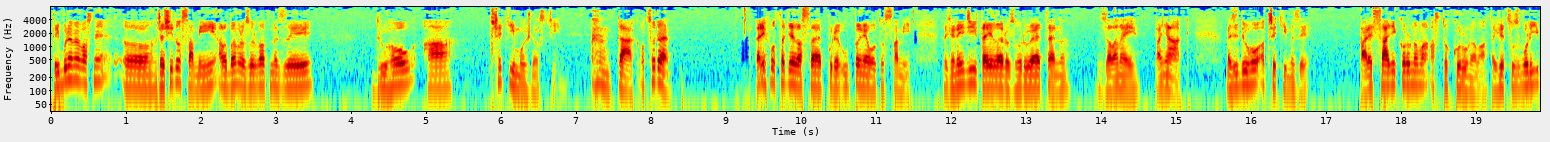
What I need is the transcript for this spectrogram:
teď budeme vlastně uh, řešit to samý, ale budeme rozhodovat mezi druhou a třetí možností. tak, o co jde? Tady v podstatě zase půjde úplně o to samý. Takže nejdřív tadyhle rozhoduje ten zelený paňák. Mezi druhou a třetí, mezi 50 korunama a 100 korunama. Takže co zvolí?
